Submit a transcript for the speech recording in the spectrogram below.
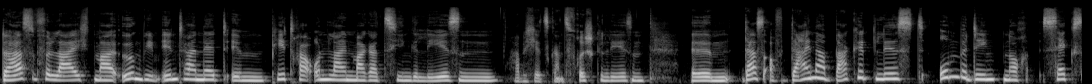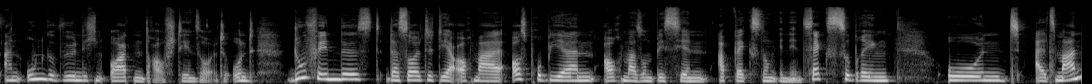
Da hast du vielleicht mal irgendwie im Internet im Petra Online Magazin gelesen, habe ich jetzt ganz frisch gelesen, dass auf deiner Bucketlist unbedingt noch Sex an ungewöhnlichen Orten draufstehen sollte. Und du findest, das solltet ihr auch mal ausprobieren, auch mal so ein bisschen Abwechslung in den Sex zu bringen. Und als Mann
